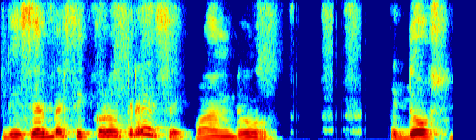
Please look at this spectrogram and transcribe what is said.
dice el versículo 13, cuando dos,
